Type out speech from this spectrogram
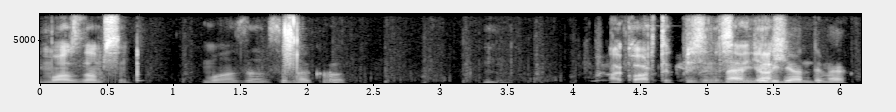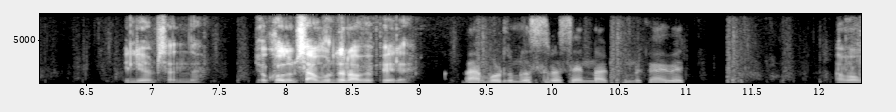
Muazzamsın. Muazzamsın Hako. Hako artık bizimle sen Ben de gel. biliyorsun değil mi? Biliyorum sende. Yok oğlum sen vurdun AWP ile. Ben vurdum da sıra senin aklını kaybet. Tamam.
